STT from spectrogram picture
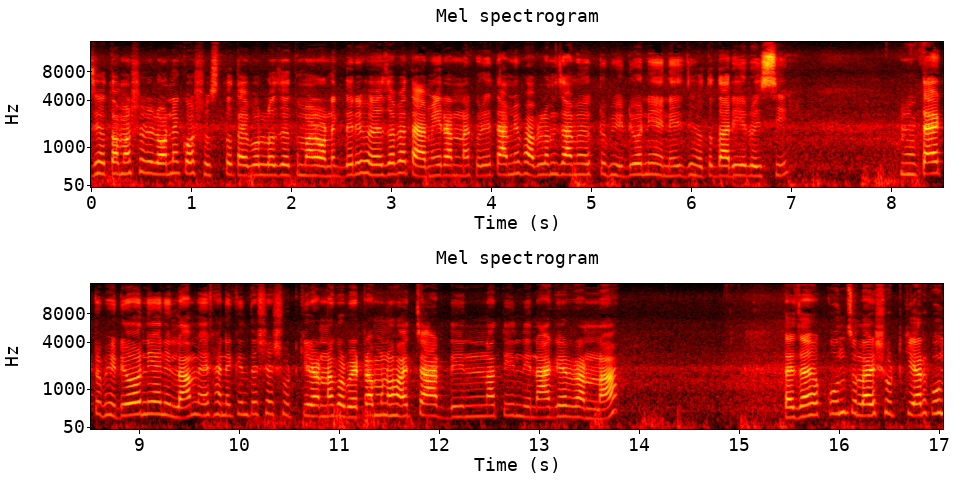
যেহেতু আমার শরীর অনেক অসুস্থ, তাই বলল যে তোমার অনেক দেরি হয়ে যাবে তাই আমি রান্না করি। তাই আমি ভাবলাম যে আমি একটু ভিডিও নিয়ে নিই, যেহেতু দাঁড়িয়ে রয়েছি তাই একটু ভিডিও নিয়ে নিলাম। এখানে কিন্তু সে শুটকি রান্না করবে। এটা মনে হয় চার দিন না তিন দিন আগের রান্না। তাই যাই হোক, কোন চুলায় শুটকি আর কোন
